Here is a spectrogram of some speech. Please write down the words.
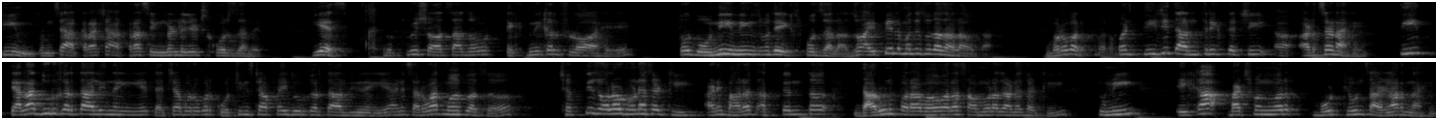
टीम तुमचे अकराच्या अकरा सिंगल डिजिट स्कोर्स झालेत. येस पृथ्वी शॉचा जो टेक्निकल फ्लॉ आहे तो दोन्ही इनिंग्समध्ये एक्सपोज झाला. जो आयपीएलमध्ये सुद्धा झाला होता. बरोबर? पण ती जी तांत्रिक त्याची अडचण आहे ती त्याला दूर करता आली नाहीये त्याच्याबरोबर कोचिंग स्टाफलाही दूर करता आली नाहीये आणि सर्वात महत्वाचं छत्तीस ऑल आउट होण्यासाठी आणि भारत अत्यंत दारुण पराभवाला सामोरा जाण्यासाठी तुम्ही एका बॅट्समनवर बोट ठेवून चालणार नाही.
